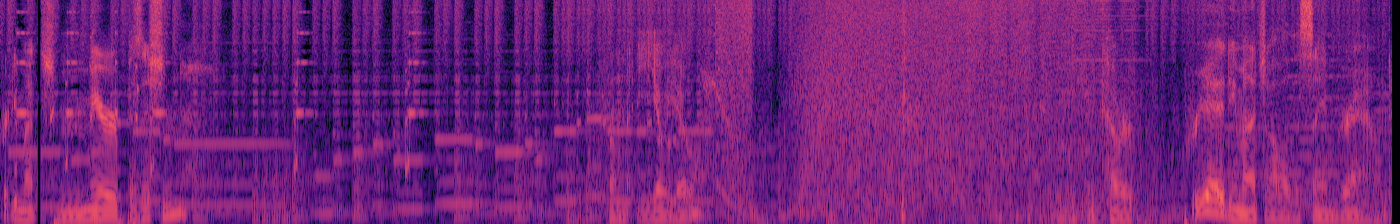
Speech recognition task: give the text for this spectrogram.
Pretty much mirror position from Yo-Yo. We can cover pretty much all the same ground.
